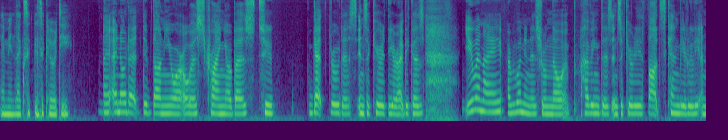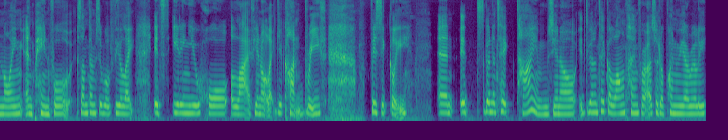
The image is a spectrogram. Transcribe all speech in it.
I mean, like insecurity. I, I know that deep down you are always trying your best to get through this insecurity, right? Because you and I, everyone in this room know having these insecurity thoughts can be really annoying and painful. Sometimes it will feel like it's eating you whole alive, you know, like you can't breathe physically. And it's gonna take times, you know, it's gonna take a long time for us to the point we are really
